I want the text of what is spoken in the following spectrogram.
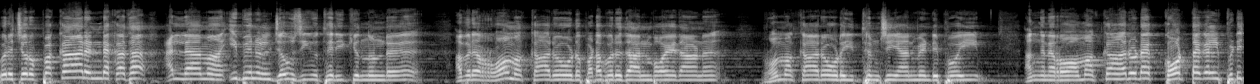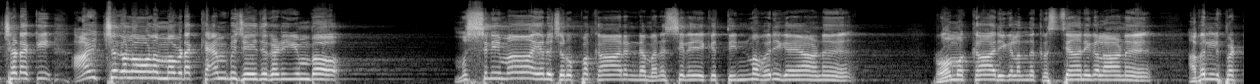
ഒരു ചെറുപ്പക്കാരന്റെ കഥ അല്ലാമ ഇബിനുൽ ജൗസി ഉദ്ധരിക്കുന്നുണ്ട്. അവരെ റോമക്കാരോട് പടപൊരുതാൻ പോയതാണ്. റോമക്കാരോട് യുദ്ധം ചെയ്യാൻ വേണ്ടി പോയി. അങ്ങനെ റോമക്കാരുടെ കോട്ടകൾ പിടിച്ചടക്കി ആഴ്ചകളോളം അവിടെ ക്യാമ്പ് ചെയ്തു കഴിയുമ്പോൾ മുസ്ലിമായ ഒരു ചെറുപ്പക്കാരന്റെ മനസ്സിലേക്ക് തിന്മ വരികയാണ്. റോമക്കാരികളെന്ന് ക്രിസ്ത്യാനികളാണ് അവരിൽപ്പെട്ട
